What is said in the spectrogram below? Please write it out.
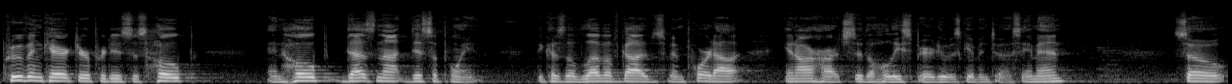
Proven character produces hope, and hope does not disappoint because the love of God has been poured out in our hearts through the Holy Spirit who was given to us. Amen? So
